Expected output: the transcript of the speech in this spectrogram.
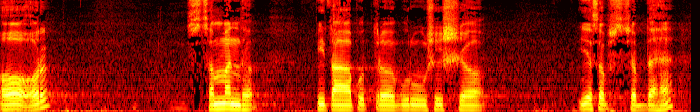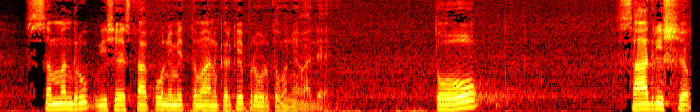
और संबंध, पिता, पुत्र, गुरु, शिष्य, ये सब शब्द हैं, संबंध रूप विशेषता को निमित्त मान करके प्रवृत्त होने वाले तो सादृश्य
